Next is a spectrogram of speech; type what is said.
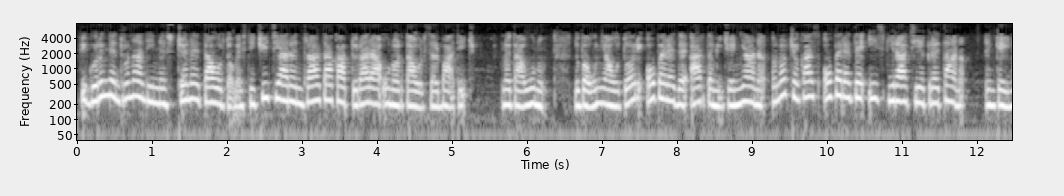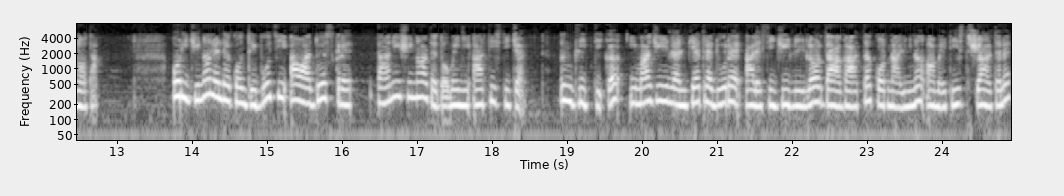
figurând într-una din scene tauri domesticiți, iar într-alta capturarea unor tauri sălbatici. Nota 1. După unii autori, opere de artă miceniană, în orice caz opere de inspirație cretană. Închei nota. Originalele contribuții au adus cretanii și în alte domenii artistice. În cliptică, imaginile în pietre dure ale sigiliilor de agată, cornalină, ametist și altele,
